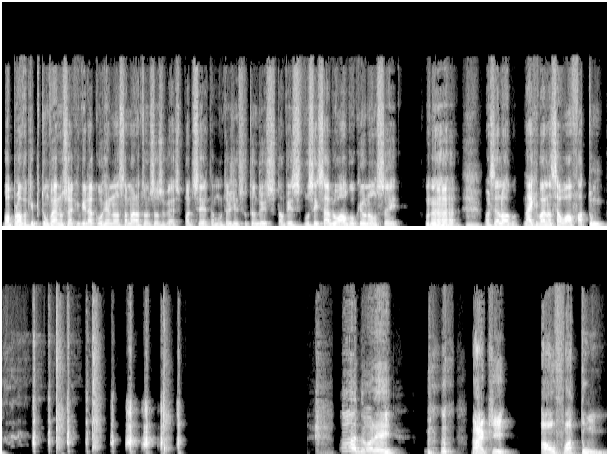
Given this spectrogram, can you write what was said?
Boa prova, Kipton vai anunciar que virá correr na nossa maratona de São Silvestre. Pode ser, tá muita gente escutando isso. Talvez vocês saibam algo que eu não sei. Marcelo. Nike vai lançar o Alpha Tum. Adorei. Nike Alpha Tum.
